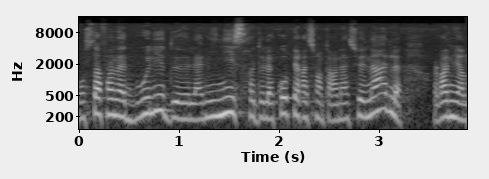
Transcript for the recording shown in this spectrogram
Mustafa Madbouli, de la ministre de la Coopération internationale, Rani al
